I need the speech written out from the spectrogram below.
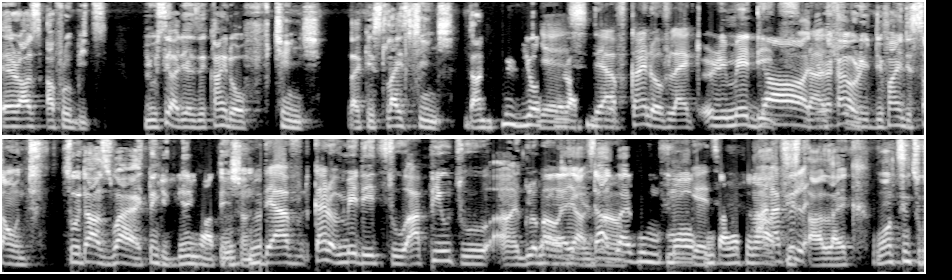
era's Afrobeat, you see that there's a kind of change, like a slight change than the previous era. Yes, they have kind of like remade it. Yeah, they kind of true. redefine the sound. So that's why I think it's getting more attention. They have kind of made it to appeal to uh, global Yeah, yeah, audience that's now. why even more international And I artists feel like- are like wanting to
